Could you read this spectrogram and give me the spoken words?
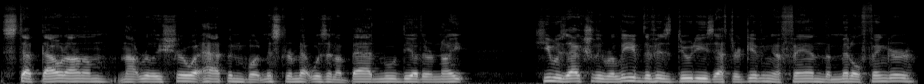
stepped out on him. Not really sure what happened, but Mr. Met was in a bad mood the other night he was actually relieved of his duties after giving a fan the middle finger.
